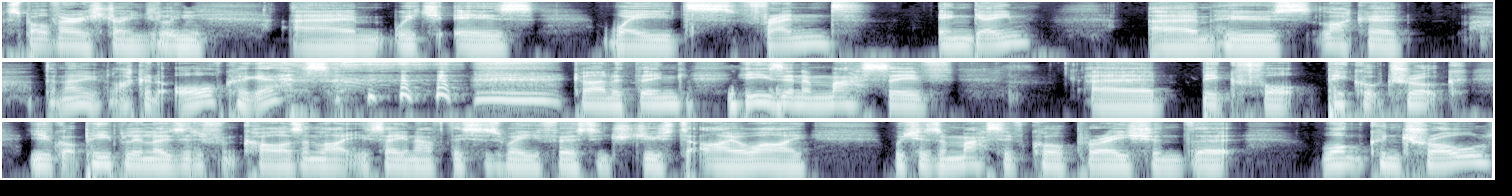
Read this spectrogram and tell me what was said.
spelled very strangely, um, which is Wade's friend in game, um, who's like a, I don't know, like an orc, I guess, kind of thing. He's in a massive uh, Bigfoot pickup truck. You've got people in loads of different cars, and like you say, Nav, this is where you first introduced to IOI, which is a massive corporation that want control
